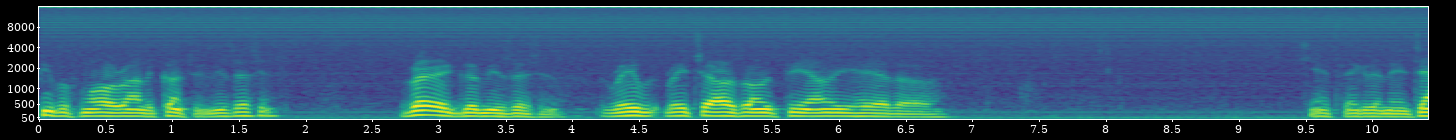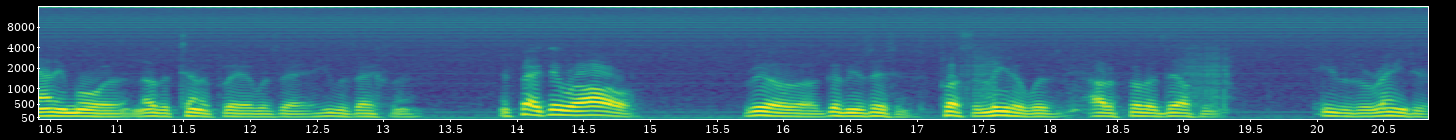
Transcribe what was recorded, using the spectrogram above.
people from all around the country, musicians, very good musicians. Ray, Ray Charles on the piano, he had, uh, can't think of the name, Johnny Moore, another tenor player was there. He was excellent. In fact, they were all real uh, good musicians. Plus the leader was out of Philadelphia. He was a ranger.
